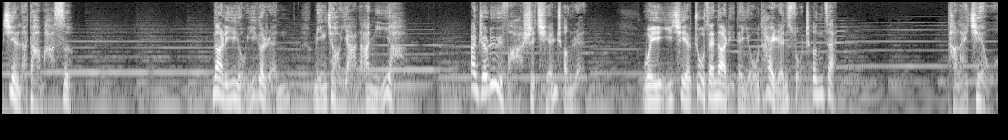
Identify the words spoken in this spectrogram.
进了大马色。那里有一个人名叫亚拿尼亚，按着律法是虔诚人，为一切住在那里的犹太人所称赞。他来见我，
